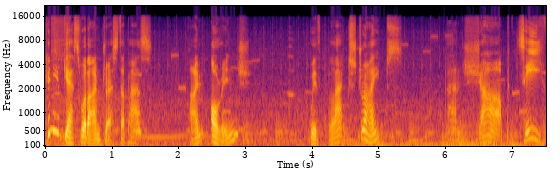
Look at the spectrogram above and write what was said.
Can you guess what I'm dressed up as? I'm orange, with black stripes and sharp teeth.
